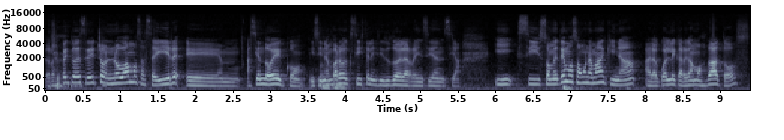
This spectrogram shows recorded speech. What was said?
respecto de ese hecho no vamos a seguir eh, haciendo eco y sin embargo existe el Instituto de la Reincidencia. Y si sometemos a una máquina a la cual le cargamos datos,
